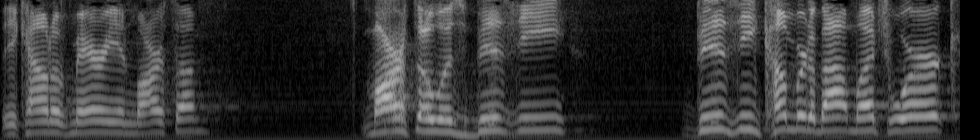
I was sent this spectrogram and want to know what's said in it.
the account of Mary and Martha. Martha was busy, busy, cumbered about much work.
